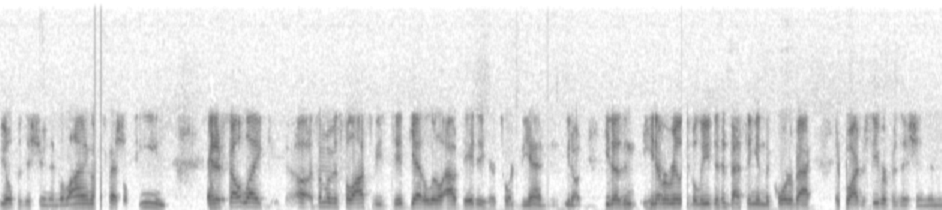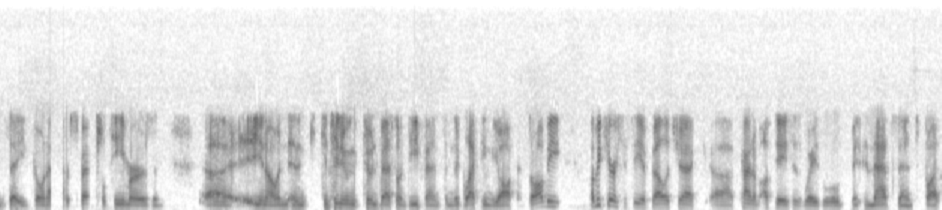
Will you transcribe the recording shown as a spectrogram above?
field position and relying on special teams. And it felt like uh, some of his philosophies did get a little outdated here towards the end. You know, he doesn't he never really believed in investing in the quarterback and wide receiver position and say he's going after special teamers and uh, you know, and, and continuing to invest on defense and neglecting the offense. So I'll be I'll be curious to see if Belichick uh, kind of updates his ways a little bit in that sense. But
